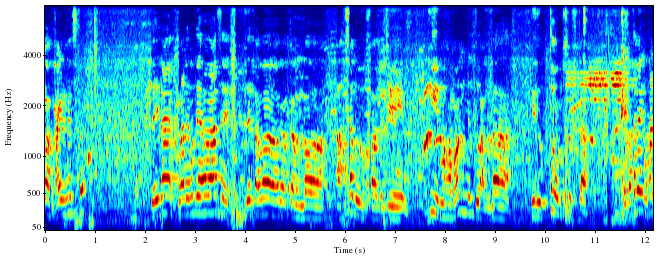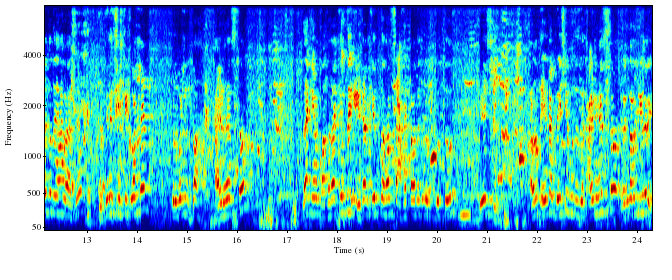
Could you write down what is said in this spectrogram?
বা ফাইন হয়েছে তো? এটা কোরআনের মধ্যে এভাবে আছে যে, তাবারাকাল্লাহ, আহসানুল খালিকিন, কি মহামান্বিত আল্লাহ, তিনি উত্তম স্রষ্টা। এই কথাটাই ওখানে কিন্তু এভাবে আছে তিনি সৃষ্টি করলেন, তিনি বললেন, বাহ ফাইন হয়েছে তো? দেখেন, কথাটা কিন্তু এটার কিন্তু হচ্ছে আঘাতটা আমাদের কিন্তু কিন্তু বেশি। কারণ এটা বেশি বুঝেছে। ফাইন হয়েছে তো? এটা কিন্তু আমরা কী করি?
